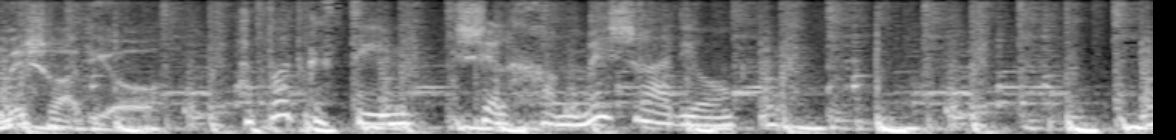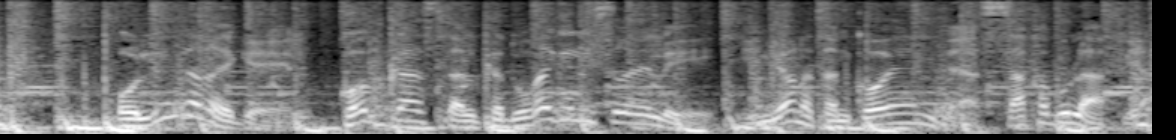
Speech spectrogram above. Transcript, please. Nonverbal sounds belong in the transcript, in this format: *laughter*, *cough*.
חמש רדיו. הפודקאסטים של חמש רדיו. עולים לרגל, פודקאסט על כדורגל ישראלי, עם יונתן כהן ואסף אבולעפיה.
